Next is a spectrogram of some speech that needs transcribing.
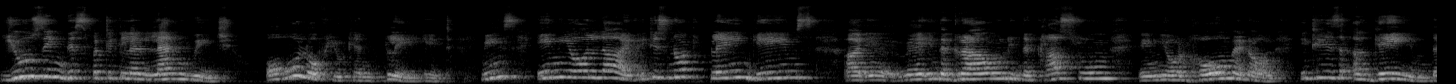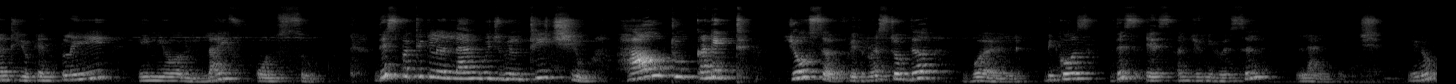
using this particular language, all of you can play it. Means in your life, it is not playing games uh, in the ground, in the classroom, in your home and all. It is a game that you can play in your life also. This particular language will teach you how to connect yourself with the rest of the world because this is a universal language. You know,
